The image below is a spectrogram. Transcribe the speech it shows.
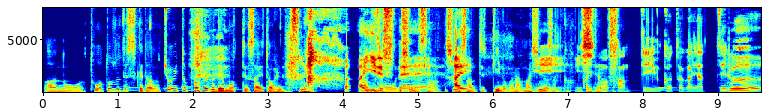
あの、唐突ですけど、あの、ちょいとパズルでもっていうサイトありますね。あ、いいですね。石野さん、石野さんって言っていいのかな、はい、まあ、石野さんか。石野さんっていう方がやってる、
